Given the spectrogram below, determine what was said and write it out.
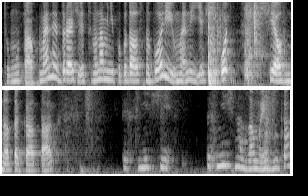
тому так. У мене, до речі, вона мені попадалась в наборі, і в мене є ще, ой, ще одна така, так. Технічні, технічна заминка.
